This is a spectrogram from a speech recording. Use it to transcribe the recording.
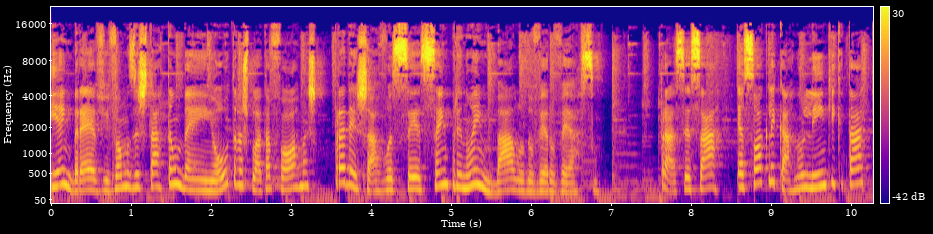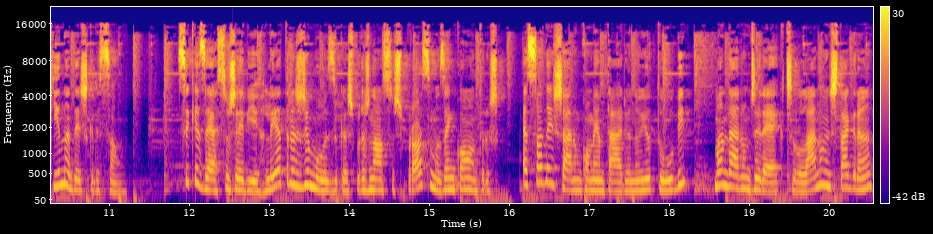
E em breve vamos estar também em outras plataformas para deixar você sempre no embalo do Ver o Verso. Para acessar, é só clicar no link que está aqui na descrição. Se quiser sugerir letras de músicas para os nossos próximos encontros, é só deixar um comentário no YouTube, mandar um direct lá no Instagram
